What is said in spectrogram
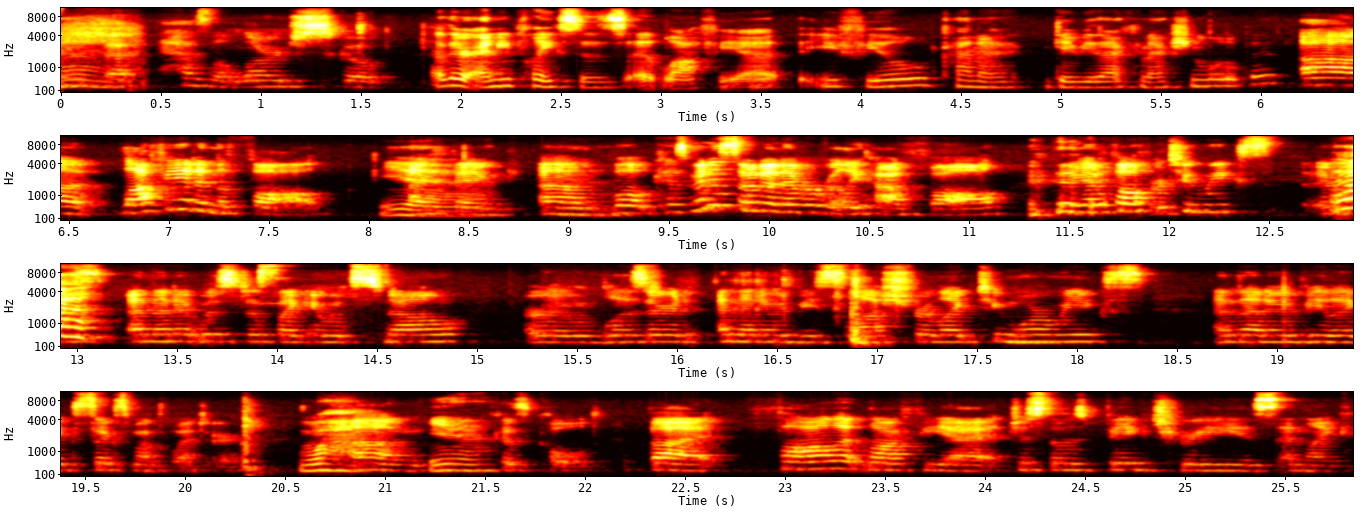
Yeah. that has a large scope. Are there any places at Lafayette that you feel kind of give you that connection a little bit? Uh, Lafayette in the fall. Yeah. I think. Um, yeah. Well, because Minnesota never really had fall. We had fall for two weeks, it was, and then it was just like it would snow or it would blizzard, and then it would be slush for like two more weeks, and then it would be like six month winter wow. um, yeah. because cold. But fall at Lafayette, just those big trees and like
